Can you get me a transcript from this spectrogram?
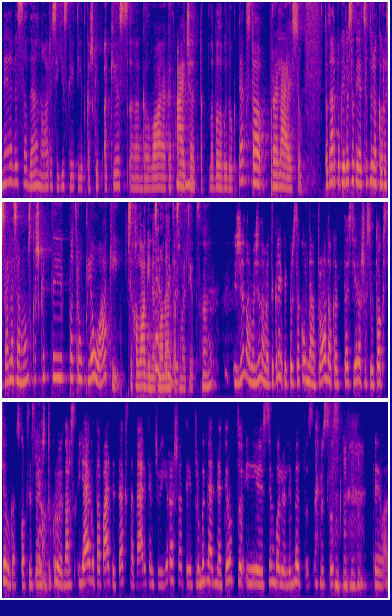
ne visada norisi jį skaityti. Kažkaip akis uh, galvoja, kad, ai, čia mhm. labai labai daug teksto, praleisiu. Tuo tarpu, kai visą tai atsiduria karuselėse, mums kažkaip tai patraukliau akiai. Psichologinis taip, momentas matyt. Aha. Žinoma, žinoma, tikrai, kaip ir sakau, netrodo, kad tas įrašas jau toks ilgas, koks jis yra iš tikrųjų. Nors jeigu tą patį tekstą perkelčiau įrašą, tai turbūt net netilptų į simbolių limitus visus. tai, va,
